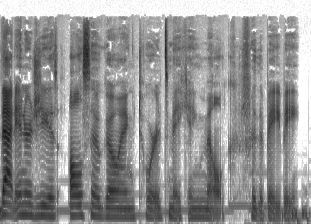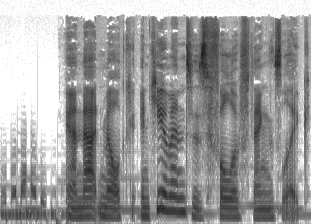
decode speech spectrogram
that energy is also going towards making milk for the baby. And that milk in humans is full of things like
